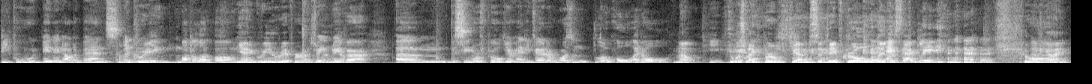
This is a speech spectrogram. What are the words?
people who'd been in other bands, Like including Mother Love Bone, Yeah, and Green River. Green River. yeah. Um, the singer of Pearl Jam, Eddie Vedder, wasn't local at all. No, He, it was like Pearl Jam's Dave Grohl. They just exactly. any guy. Um,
